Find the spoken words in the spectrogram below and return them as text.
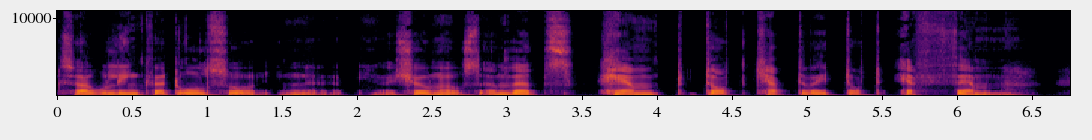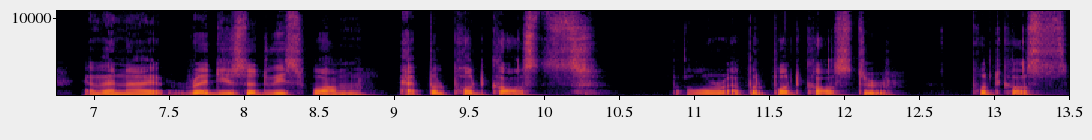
So I will link that also in the, in the show notes, and that's hemp.captivate.fm. And then I registered this one, Apple Podcasts or Apple Podcaster podcasts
